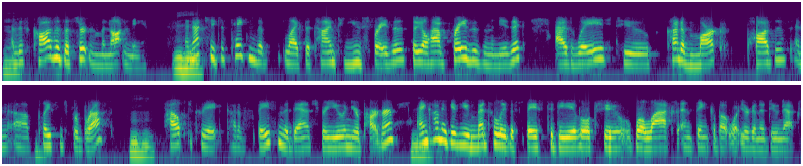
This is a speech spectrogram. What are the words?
Yeah. And this causes a certain monotony. Mm-hmm. And actually just taking the like the time to use phrases. So you'll have phrases in the music as ways to kind of mark pauses and uh, places for breath. Mm-hmm. Help to create kind of space in the dance for you and your partner, and kind of give you mentally the space to be able to relax and think about what you're going to do next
